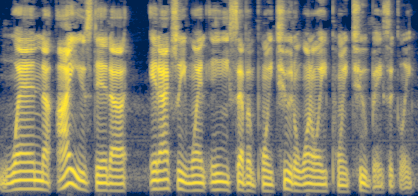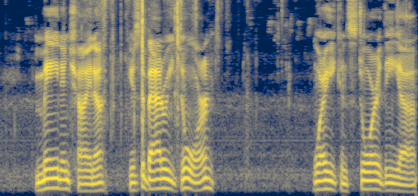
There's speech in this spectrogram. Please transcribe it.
when I used it, uh, it actually went 87.2 to 108.2 basically. Made in China. Here's the battery door where you can store the uh,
